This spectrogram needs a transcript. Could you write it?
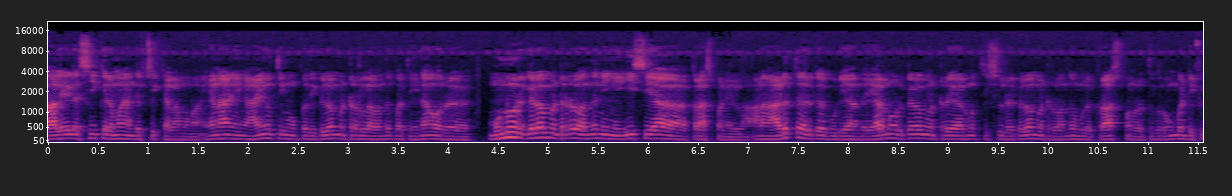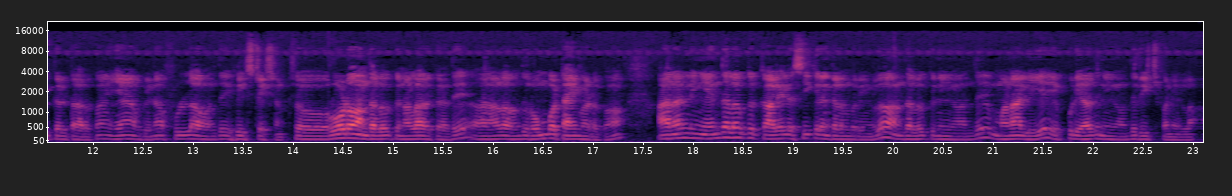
காலையில் சீக்கிரமாக எந்திரிச்சு கிளம்பணும். ஏன்னா நீங்கள் ஐநூற்றி முப்பது கிலோமீட்டரில் வந்து பார்த்தீங்கன்னா ஒரு முந்நூறு கிலோமீட்டர் வந்து நீங்கள் ஈஸியாக கிராஸ் பண்ணிடலாம். ஆனால் அடுத்து இருக்கக்கூடிய அந்த இரநூறு கிலோமீட்டர் இரநூத்தி சில்லற கிலோமீட்டர் வந்து உங்களுக்கு கிராஸ் பண்ணுறதுக்கு ரொம்ப டிஃபிகல்ட்டாக இருக்கும். ஏன் அப்படின்னா ஃபுல்லாக வந்து ஹில் ஸ்டேஷன் ஸோ ரோடும் அந்த அளவுக்கு நல்லா இருக்காது. அதனால் வந்து ரொம்ப டைம் எடுக்கும். அதனால் நீங்கள் எந்த அளவுக்கு காலையில் சீக்கிரம் கிளம்புறீங்களோ அந்த அளவுக்கு நீங்கள் வந்து மணாலியை எப்படியாவது நீங்கள் வந்து ரீச் பண்ணிடலாம்.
